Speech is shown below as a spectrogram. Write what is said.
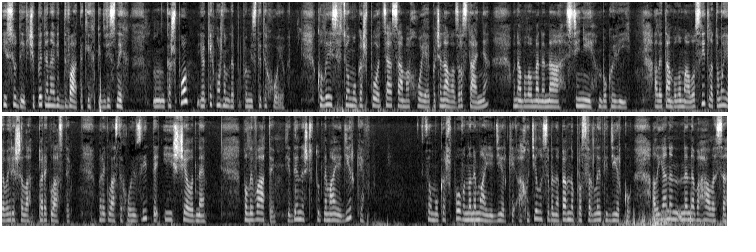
і сюди вчепити навіть два таких підвісних кашпо, яких можна буде помістити хою. Колись в цьому кашпо ця сама хоя і починала зростання. Вона була у мене на стіні боковій, але там було мало світла, тому я вирішила перекласти, перекласти хою звідти і ще одне поливати. Єдине, що тут немає дірки. Цьому кашпо воно не має дірки, а хотілося б, напевно, просверлити дірку. Але я не, не навагалася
